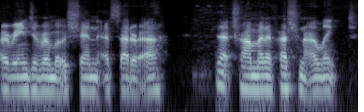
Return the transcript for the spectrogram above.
our range of emotion, etc. That trauma and oppression are linked.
